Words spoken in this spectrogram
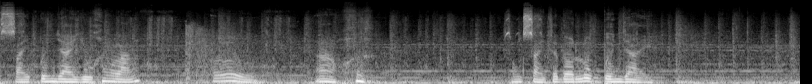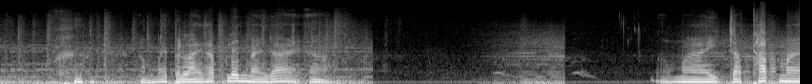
อืมอาศัยปืนใหญ่อยู่ข้างหลัง เออ อ้าว สงสัยจะโดนลูกปืนใหญ่ไม่เป็นไรครับเล่นใหม่ได้ อ้าวเอาใหม่จัดทับใหม่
